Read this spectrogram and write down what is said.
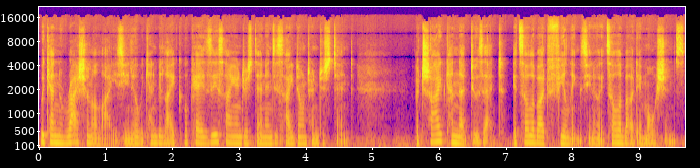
We can rationalize. You know, we can be like, okay, this I understand and this I don't understand. A child cannot do that. It's all about feelings, you know, it's all about emotions.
